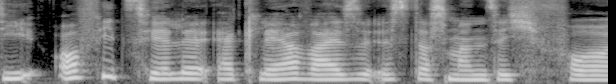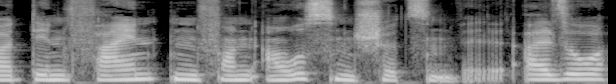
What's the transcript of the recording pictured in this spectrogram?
Die offizielle Erklärweise ist, dass man sich vor den Feinden von außen schützen will. Also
